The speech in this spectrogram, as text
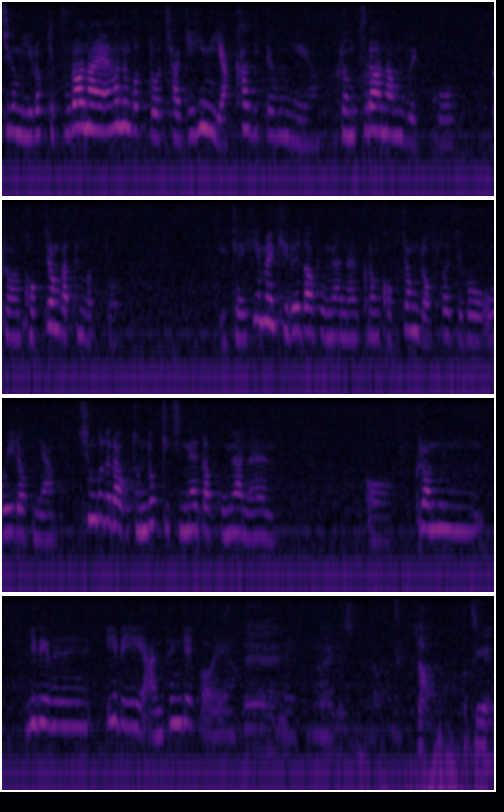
지금 이렇게 불안해 하는 것도 자기 힘이 약하기 때문이에요. 그런 불안함도 있고 그런 걱정 같은 것도 이렇게 힘을 기르다 보면은 그런 걱정도 없어지고 오히려 그냥 친구들하고 돈독히 지내다 보면은 어, 그런 일이 일이 안 생길 거예요. 네. 네. 알겠습니다. 자, 어떻게 네.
